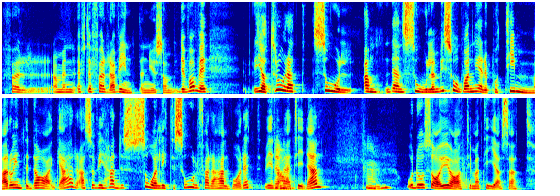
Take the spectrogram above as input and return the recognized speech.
för, ja, men efter förra vintern. Ju som, det var väl, jag tror att sol, den solen vi såg var nere på timmar och inte dagar. Alltså vi hade så lite sol förra halvåret vid den Ja. här tiden. Mm. Och då sa ju jag till Mattias att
